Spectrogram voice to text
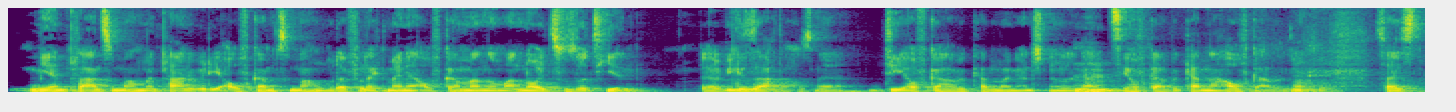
mir einen Plan zu machen, meinen Plan über die Aufgaben zu machen oder vielleicht meine Aufgaben mal nochmal neu zu sortieren. Ja, wie gesagt, aus einer D-Aufgabe kann man ganz schnell, oder eine mhm. C-Aufgabe kann eine Aufgabe werden. Okay. Das heißt,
